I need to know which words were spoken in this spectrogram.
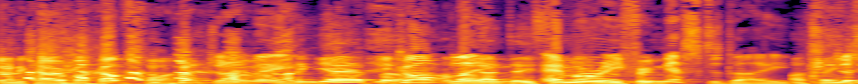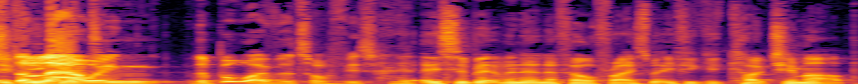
in the Carabao Cup final. Do you know what I mean? Yeah, you but, can't I mean, I blame do think- Emery from yesterday I think just if you could- allowing the ball over the top of his head. It's a bit of an NFL phrase, but if you could coach him up,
